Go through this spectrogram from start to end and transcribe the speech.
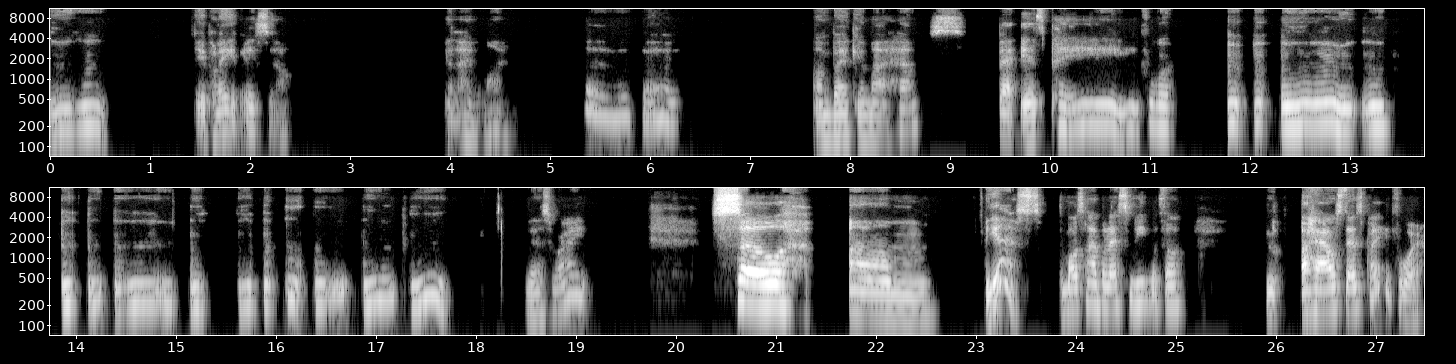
Mm-hmm. They played themselves and I won. I'm back in my house. That is paid for. That's right. So, um, yes, the Most High blessed me with a a house that's paid for.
